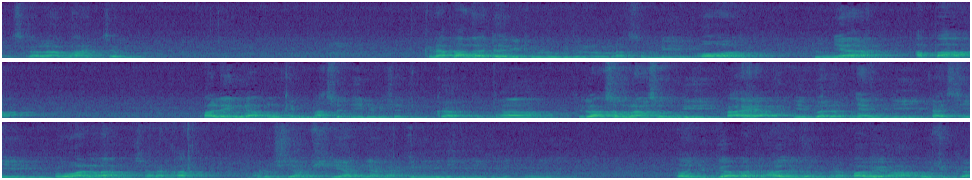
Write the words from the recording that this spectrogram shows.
dan segala macem. Kenapa nggak dari dulu gitu loh langsung di oh dunia apa? Paling nggak mungkin masuk di Indonesia juga. Gitu. Nah, langsung langsung di kayak ibaratnya dikasih himbauan lah masyarakat harus siap-siap ya kayak gini gini gini gini gini. Atau juga padahal juga beberapa WHO juga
